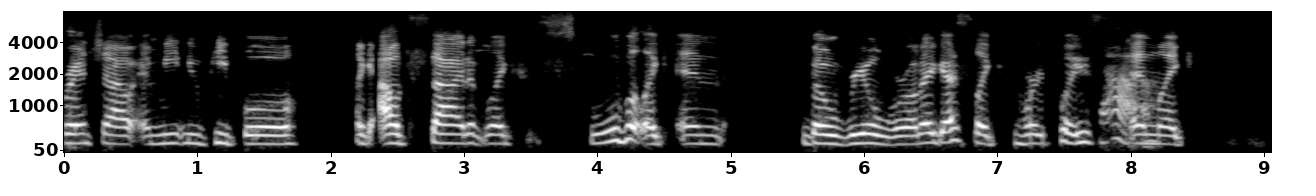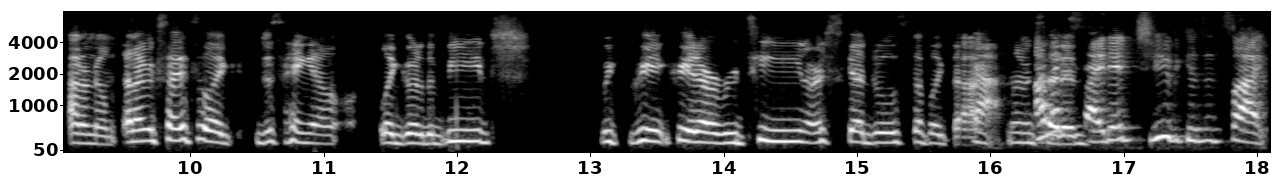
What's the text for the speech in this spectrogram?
branch out and meet new people like outside of like school but like in the real world i guess like workplace Yeah. and like i don't know and i'm excited to like just hang out like go to the beach we create create our routine our schedule stuff like that Yeah, i'm excited. I'm excited excited too because it's like,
